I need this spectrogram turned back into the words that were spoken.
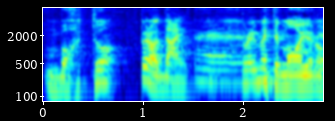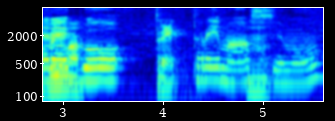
Un botto. Però dai, Eh, probabilmente muoiono prima. reggo 3. 3 massimo.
